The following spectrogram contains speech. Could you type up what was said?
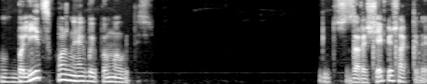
В Бліц можна якби і помилитись. Зараз ще пішак піде.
